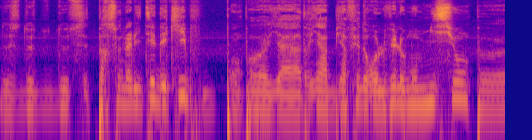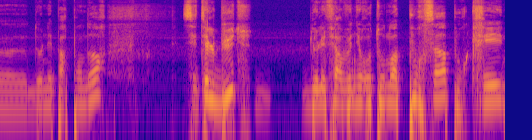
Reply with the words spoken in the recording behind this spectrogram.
de, cette personnalité d'équipe. Bon, Adrien a bien fait de relever le mot mission donné par Pandore. C'était le but de les faire venir au tournoi pour ça, pour créer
